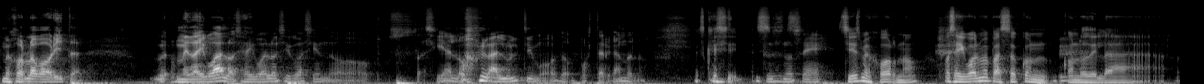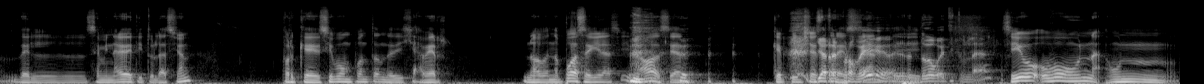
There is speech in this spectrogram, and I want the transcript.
Mejor lo hago ahorita. Me da igual, o sea, igual lo sigo haciendo pues, así al, al último, o sea, postergándolo. Es que sí. Entonces, no sé. Sí es mejor, ¿no? O sea, igual me pasó con, con lo de la del seminario de titulación. Porque sí hubo un punto donde dije, a ver, no, no puedo seguir así, ¿no? O sea, qué pinche Ya reprobé, no lo voy a titular. Sí, hu- hubo un, un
